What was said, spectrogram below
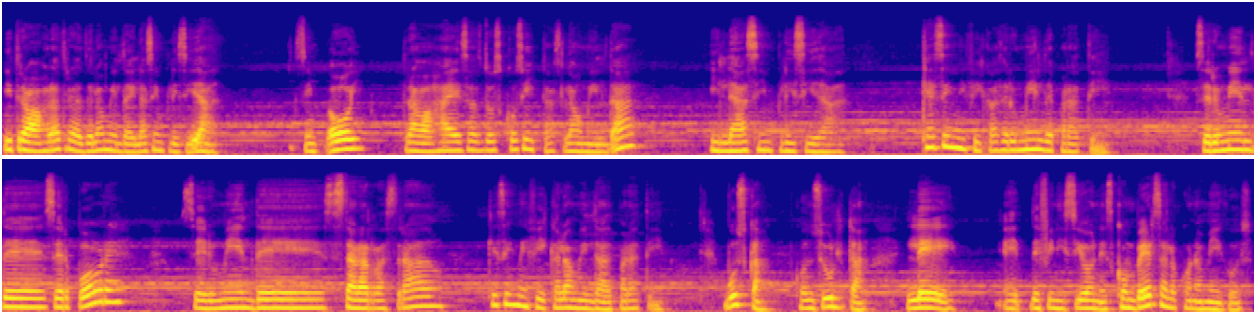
y trabaja a través de la humildad y la simplicidad. Hoy trabaja esas dos cositas, la humildad y la simplicidad. ¿Qué significa ser humilde para ti? Ser humilde, ser pobre, ser humilde, estar arrastrado. ¿Qué significa la humildad para ti? Busca, consulta, lee eh, definiciones, conversalo con amigos,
